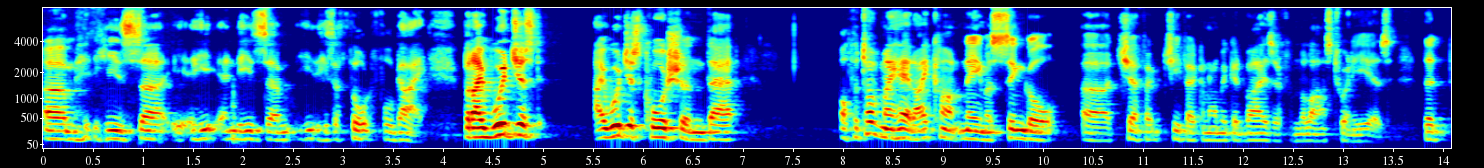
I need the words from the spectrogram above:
um, he's uh, he and he's um, he, he's a thoughtful guy. But I would just I would just caution that, off the top of my head, I can't name a single uh, chief, chief economic advisor from the last 20 years that,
